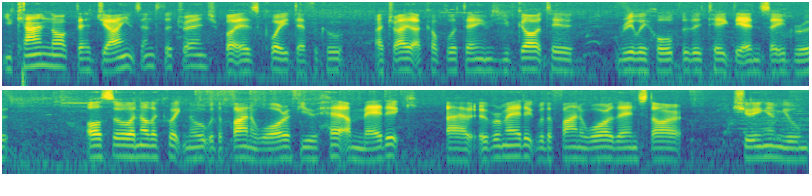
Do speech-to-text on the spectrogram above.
You can knock the giants into the trench, but it's quite difficult. I tried it a couple of times. You've got to really hope that they take the inside route. Also, another quick note with the of War, if you hit a medic, uh, Uber medic with the of War, then start shooting him, you'll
